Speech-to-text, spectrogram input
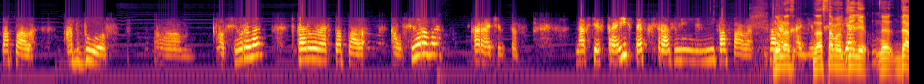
попала Абдулов, э, Алферова. Второй раз попала Алферова, Караченцев на всех троих так сразу не, не попало. Ну, на, на самом Я... деле, э, да,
